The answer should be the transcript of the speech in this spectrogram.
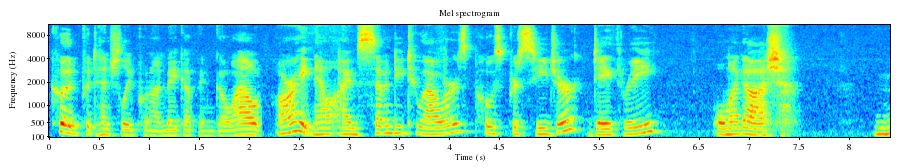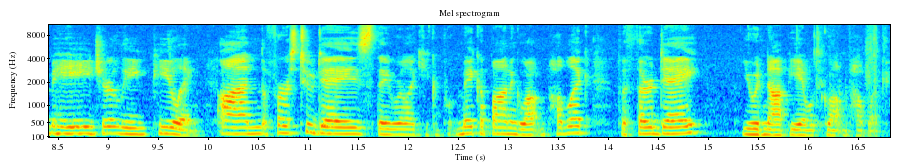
could potentially put on makeup and go out. All right, now I'm 72 hours post-procedure, day three. Oh my gosh, major league peeling. On the first two days, they were like you could put makeup on and go out in public. The third day, you would not be able to go out in public.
